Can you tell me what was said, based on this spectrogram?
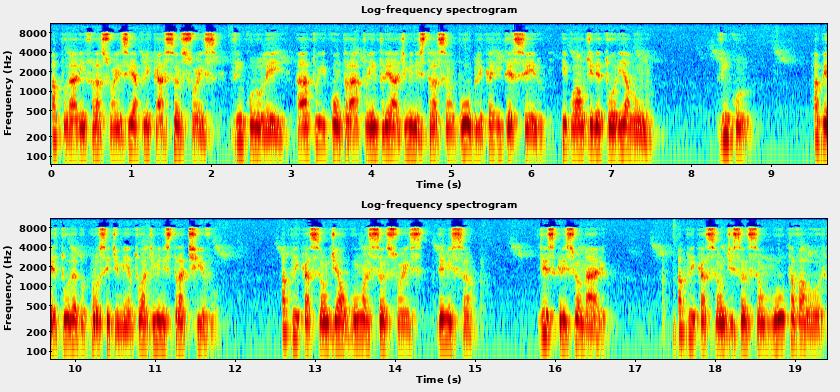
apurar infrações e aplicar sanções, vínculo lei, ato e contrato entre a administração pública e terceiro, igual diretor e aluno. Vínculo. Abertura do procedimento administrativo. Aplicação de algumas sanções, demissão. Discricionário. Aplicação de sanção multa-valor,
